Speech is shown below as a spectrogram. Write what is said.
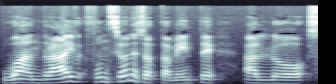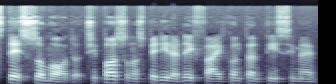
OneDrive, funziona esattamente allo stesso modo. Ci possono spedire dei file con tantissime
